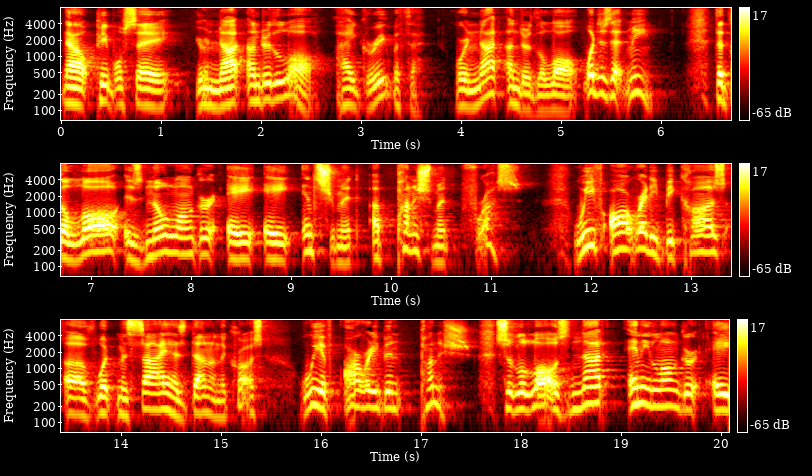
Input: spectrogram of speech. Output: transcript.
Now, people say, You're not under the law. I agree with that. We're not under the law. What does that mean? That the law is no longer a, a instrument of punishment for us. We've already, because of what Messiah has done on the cross, we have already been punished. So the law is not any longer a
